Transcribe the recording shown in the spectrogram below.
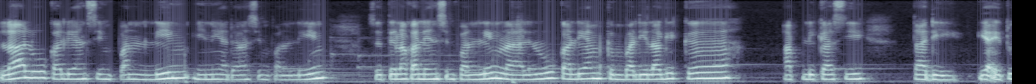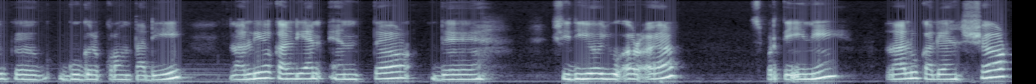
Lalu kalian simpan link ini adalah simpan link. Setelah kalian simpan link lalu kalian kembali lagi ke aplikasi tadi yaitu ke Google Chrome tadi. Lalu kalian enter the video URL seperti ini. Lalu kalian share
